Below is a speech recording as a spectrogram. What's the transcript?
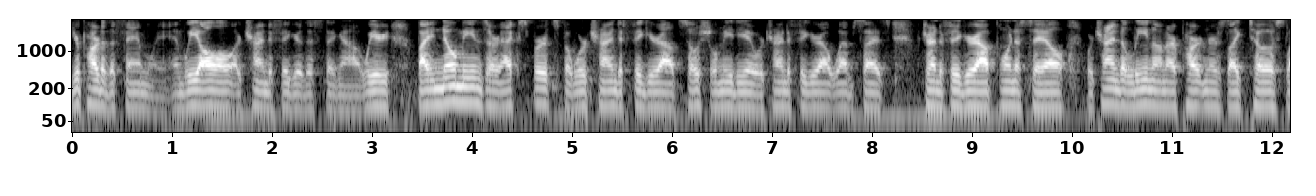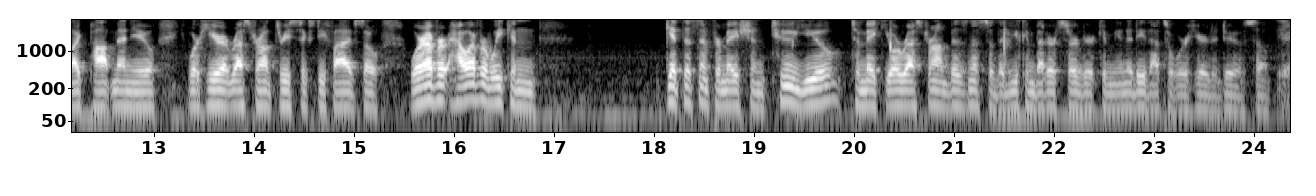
you're part of the family. And we all are trying to figure this thing out. We by no means are experts, but we're trying to figure out social media. We're trying to figure out websites. We're trying to figure out point of sale. We're trying to lean on our partners like Toast, like Pop Menu. We're here at Restaurant 365. So wherever, however we can get this information to you to make your restaurant business so that you can better serve your community. That's what we're here to do. So Yes.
